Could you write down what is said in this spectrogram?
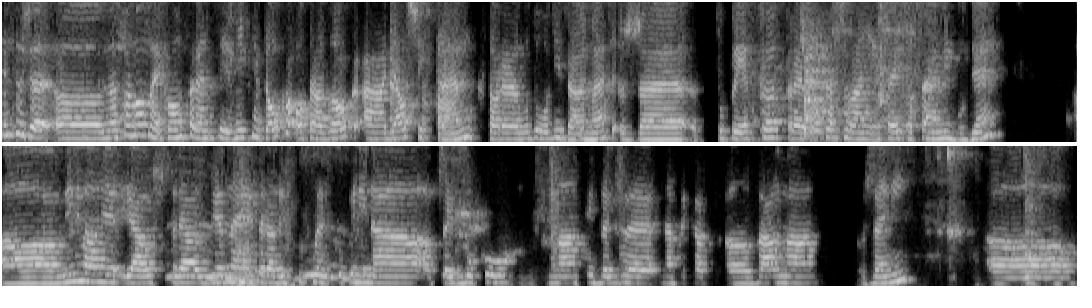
myslím, že uh, na samotnej konferencii vznikne toľko otázok a ďalších tém, ktoré budú ľudí zaujímať, že tu priestor pre pokračovanie tejto témy bude. Uh, minimálne ja už teda z jednej teda diskusnej skupiny na Facebooku mám feedback, že napríklad zaujíma ženy, uh,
